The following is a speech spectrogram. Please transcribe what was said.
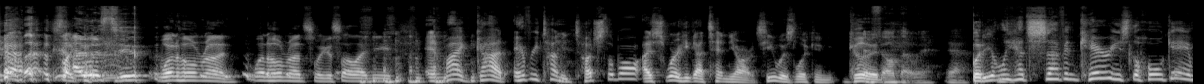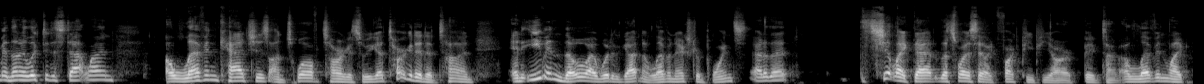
too? yeah, it's like I was too. one home run, one home run swing. It's all I need. And my God, every time he touched the ball, I swear he got ten yards. He was looking It good felt that way. Yeah. but he only had seven carries the whole game. And then I looked at his stat line 11 catches on 12 targets. So he got targeted a ton. And even though I would have gotten 11 extra points out of that, shit like that, that's why I say, like, fuck PPR big time. 11, like,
